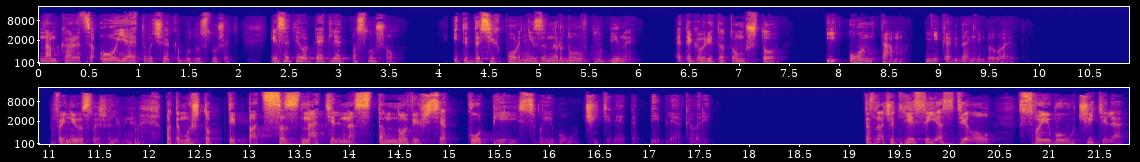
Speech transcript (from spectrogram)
Нам кажется, о, я этого человека буду слушать. Если ты его пять лет послушал, и ты до сих пор не занырнул в глубины, это говорит о том, что и он там никогда не бывает. Вы не услышали меня. Потому что ты подсознательно становишься копией своего учителя. Это Библия говорит. Это значит, если я сделал своего учителя,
